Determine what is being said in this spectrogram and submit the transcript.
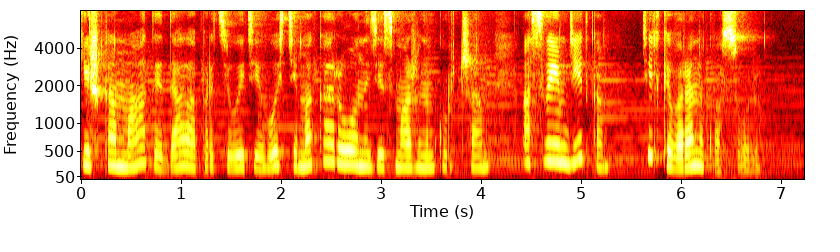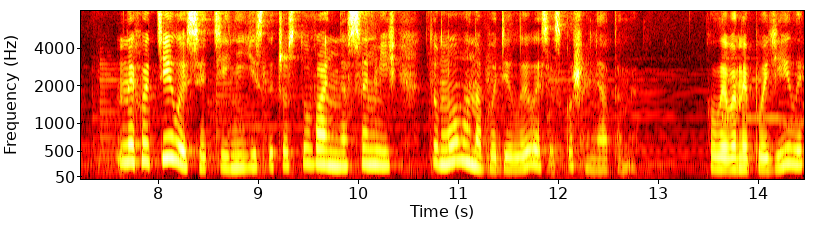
Кішка мати дала працьовитій гості макарони зі смаженим курчам, а своїм діткам тільки варену квасолю. Не хотілося тіні їсти частування самій, тому вона поділилася з кошенятами. Коли вони поїли,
